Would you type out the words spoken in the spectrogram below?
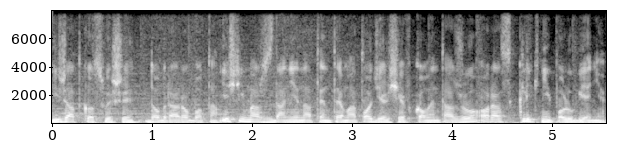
i rzadko słyszy dobra robota. Jeśli masz zdanie na ten temat, podziel się w komentarzu oraz kliknij polubienie.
